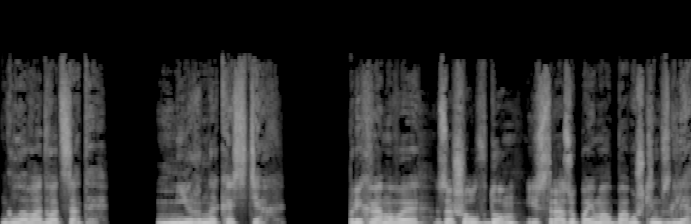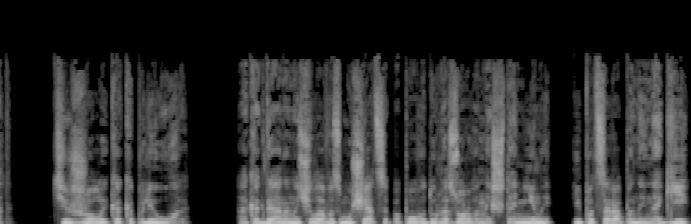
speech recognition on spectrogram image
Глава 20. Мир на костях. Прихрамывая, зашел в дом и сразу поймал бабушкин взгляд. Тяжелый, как оплеуха. А когда она начала возмущаться по поводу разорванной штанины и поцарапанной ноги,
